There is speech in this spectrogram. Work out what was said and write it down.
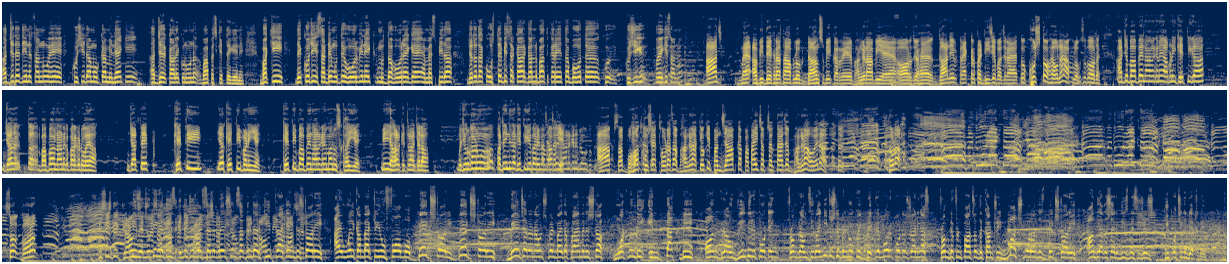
ਅੱਜ ਦੇ ਦਿਨ ਸਾਨੂੰ ਇਹ ਖੁਸ਼ੀ ਦਾ ਮੌਕਾ ਮਿਲਿਆ ਕਿ ਅੱਜ ਕਾਲੇ ਕਾਨੂੰਨ ਵਾਪਸ ਕੀਤੇ ਗਏ ਨੇ। ਬਾਕੀ ਦੇਖੋ ਜੀ ਸਾਡੇ ਮੁੱਦੇ ਹੋਰ ਵੀ ਨੇ ਇੱਕ ਮੁੱਦਾ ਹੋਰ ਰਹਿ ਗਿਆ ਐਮਐਸਪੀ ਦਾ। ਜਦੋਂ ਤੱਕ ਉਸ ਤੇ ਵੀ ਸਰਕਾਰ ਗੱਲਬਾਤ ਕਰੇ ਤਾਂ ਬਹੁਤ ਖੁ- ਖੁਸ਼ੀ ਹੋਏਗੀ ਸਾਨੂੰ। आज मैं अभी देख रहा था आप लोग डांस भी कर रहे हैं भंगड़ा भी है और जो है गाने ट्रैक्टर पर डीजे बज रहा है तो खुश तो है ना आप लोग? बहुत है। अज बाबे नानक ने अपनी खेती का जब बाबा नानक प्रकट होया जब तक खेती या खेती बनी है। खेती बाबे नानक ने मानू सिखाई है भी हाल कितना चला। बुज़ुर्गों पता ही नहीं था खेती के बारे में। अच्छा, बाबे नानक ने जो आप सब बहुत खुश है थोड़ा सा भंगड़ा क्योंकि पंजाब का पता ही जब चलता है जब भंगड़ा हो ना तो हाँ, थोड़ा So Gaurav, this is the ground We're looking at these images Prime of Minister's celebration. Satinder, keep tracking the story. I will come back to you for more. Big story, big story, major announcement by the Prime Minister. What will the impact be on ground? We'll be reporting from ground zero. I need to slip into a quick break. There are more reporters joining us from different parts of the country. Much more on this big story on the other side of these messages. Keep watching India Today.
